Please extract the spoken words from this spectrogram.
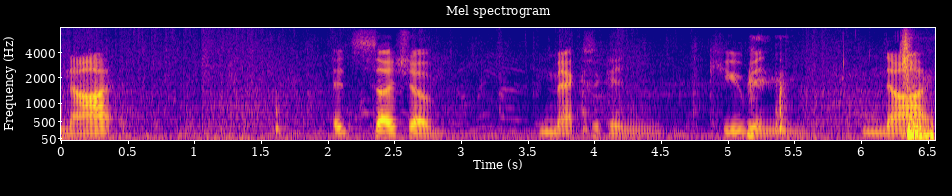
not. It's such a Mexican, Cuban, not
